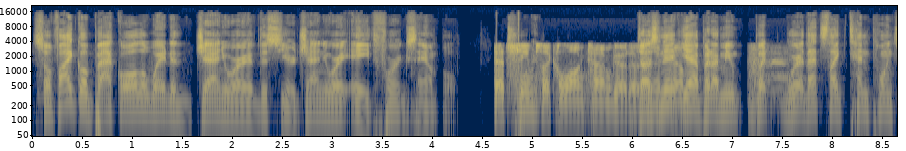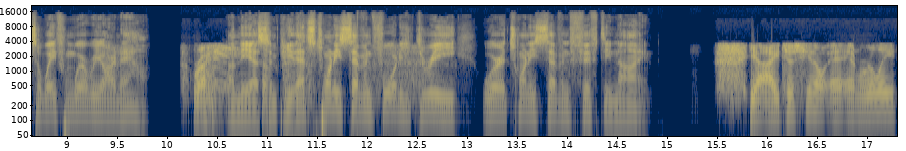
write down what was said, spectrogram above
So if I go back all the way to January of this year, January 8th, for example, that seems like a long time ago, doesn't, doesn't it? it? Yeah, but I mean, but where that's like 10 points away from where we are now. Right. On the S&P. That's 2743, we're at 2759. Yeah, I just, you know, and really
